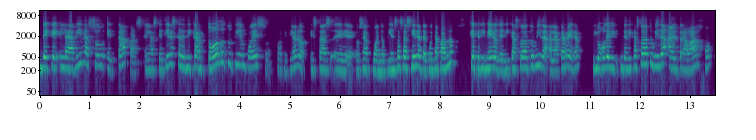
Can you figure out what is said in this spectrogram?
de que la vida son etapas en las que tienes que dedicar todo tu tiempo a eso, porque claro, estás, eh, o sea, cuando piensas así, te cuenta Pablo, que primero dedicas toda tu vida a la carrera y luego dedicas toda tu vida al trabajo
